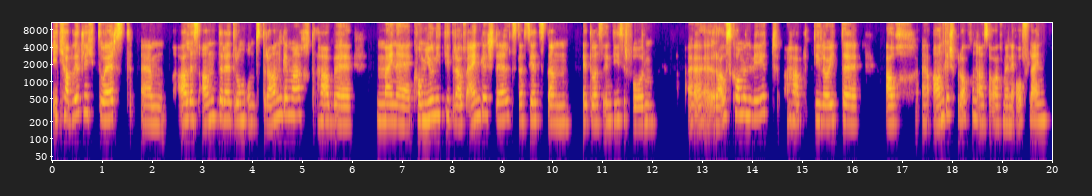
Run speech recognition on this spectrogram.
ich habe wirklich zuerst ähm, alles andere drum und dran gemacht, habe meine Community darauf eingestellt, dass jetzt dann etwas in dieser Form äh, rauskommen wird, habe die Leute auch äh, angesprochen, also auch meine Offline-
